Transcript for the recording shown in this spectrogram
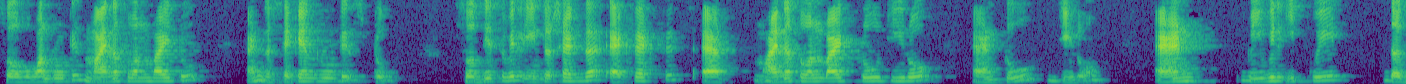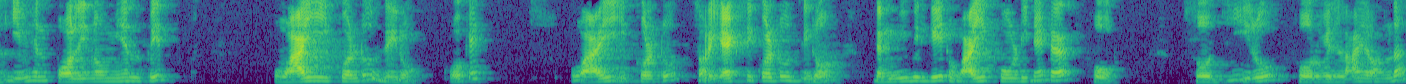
So one root is minus 1 by 2 and the second root is 2. So this will intersect the x-axis at minus 1 by 2 0 and 2 0 and we will equate the given polynomial with y equal to 0 okay? Y equal to sorry x equal to 0 then we will get y coordinate as 4 so 0 4 will lie on the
